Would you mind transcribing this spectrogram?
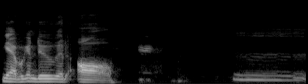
Yeah, we're gonna do it all. Hmm.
